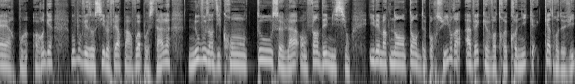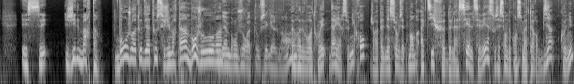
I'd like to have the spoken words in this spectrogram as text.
r.org. Vous pouvez aussi le faire par voie postale. Nous vous indiquerons tout cela en fin d'émission. Il est maintenant temps de poursuivre avec votre chronique cadre de vie et c'est Gilles Martin. Bonjour à toutes et à tous, Gilles Martin, bonjour. Bien bonjour à tous également. Heureux de vous retrouver derrière ce micro. Je rappelle bien sûr que vous êtes membre actif de la CLCV, Association de consommateurs bien connue.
